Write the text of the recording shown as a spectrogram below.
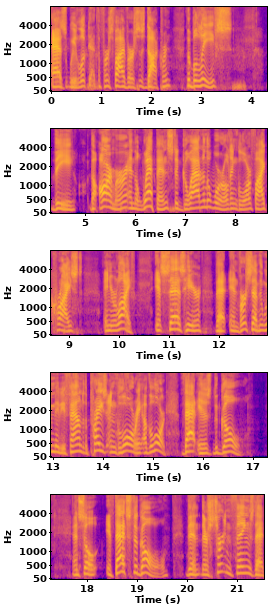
as we looked at the first five verses doctrine, the beliefs, the, the armor, and the weapons to go out into the world and glorify Christ in your life it says here that in verse 7 that we may be found to the praise and glory of the Lord. That is the goal. And so, if that's the goal, then there's certain things that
